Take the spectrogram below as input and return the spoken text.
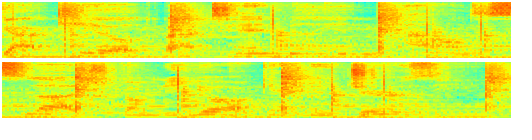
Got killed by 10 million pounds of sludge from New York and New Jersey.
